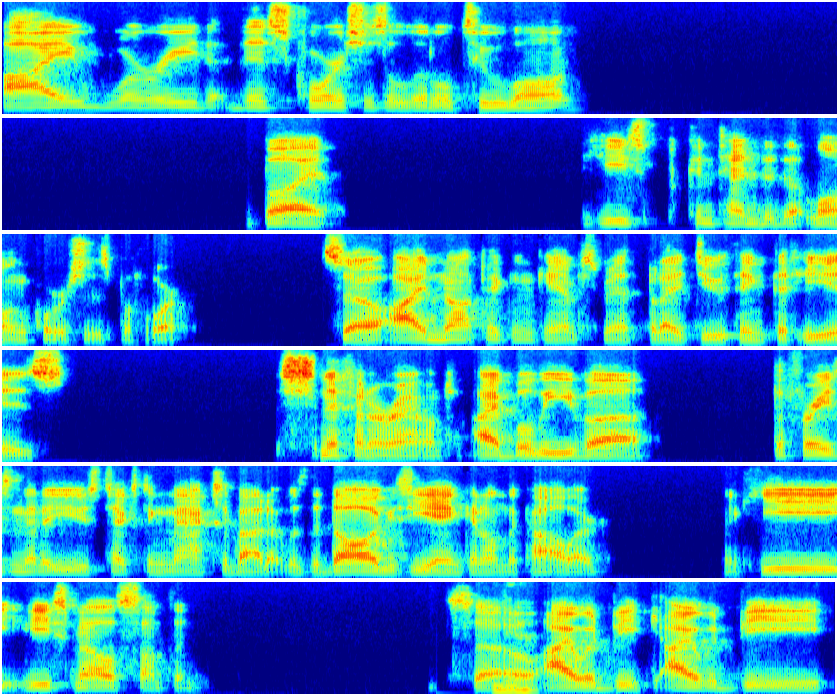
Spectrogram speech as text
I worry that this course is a little too long, but he's contended at long courses before. So I'm not picking Cam Smith, but I do think that he is sniffing around. I believe uh, the phrasing that I used texting Max about it was the dog is yanking on the collar. Like he he smells something. So Yeah. I would be I would be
